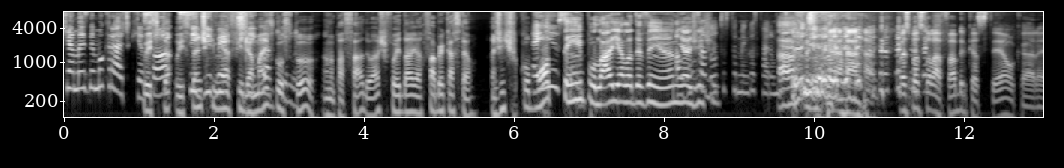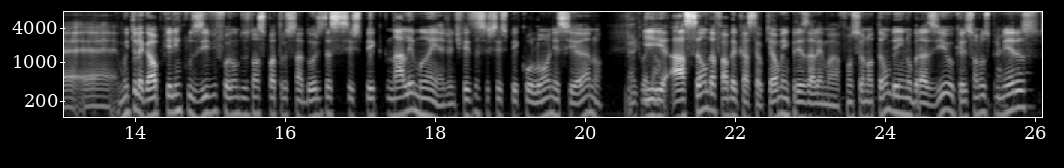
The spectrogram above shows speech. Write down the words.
que é mais democrática, que é o, só esta- o se stand que minha filha mais aquilo. gostou ano passado, eu acho, foi da Faber Castell. A gente ficou É isso. tempo lá e ela desenhando e a Alguns gente. adultos também gostaram Ah, bastante. sim. Mas posso falar, Faber Castell, cara, é, é muito legal porque ele, inclusive, foi um dos nossos patrocinadores da CCXP na Alemanha. A gente fez a CCXP Colônia esse ano É, e a ação da Faber Castell, que é uma empresa alemã, funcionou tão bem no Brasil que eles foram os primeiros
